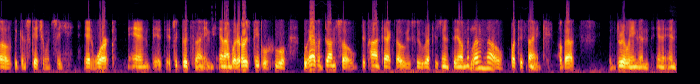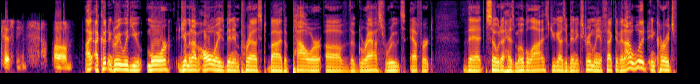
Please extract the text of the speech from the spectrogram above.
of the constituency at work, and it, it's a good thing. And I would urge people who who haven't done so to contact those who represent them and let them know what they think about drilling and, and, and testing. Um, I, I couldn't agree with you more, Jim. And I've always been impressed by the power of the grassroots effort that SODA has mobilized. You guys have been extremely effective. And I would encourage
